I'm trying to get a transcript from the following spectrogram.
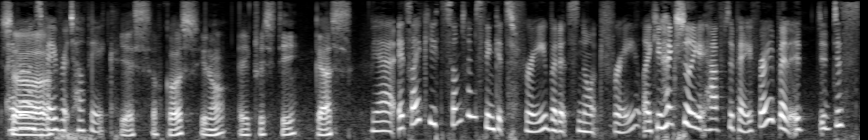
So Everyone's favorite topic. yes, of course, you know electricity, gas. Yeah, it's like you sometimes think it's free, but it's not free. Like you actually have to pay for it, but it, it just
